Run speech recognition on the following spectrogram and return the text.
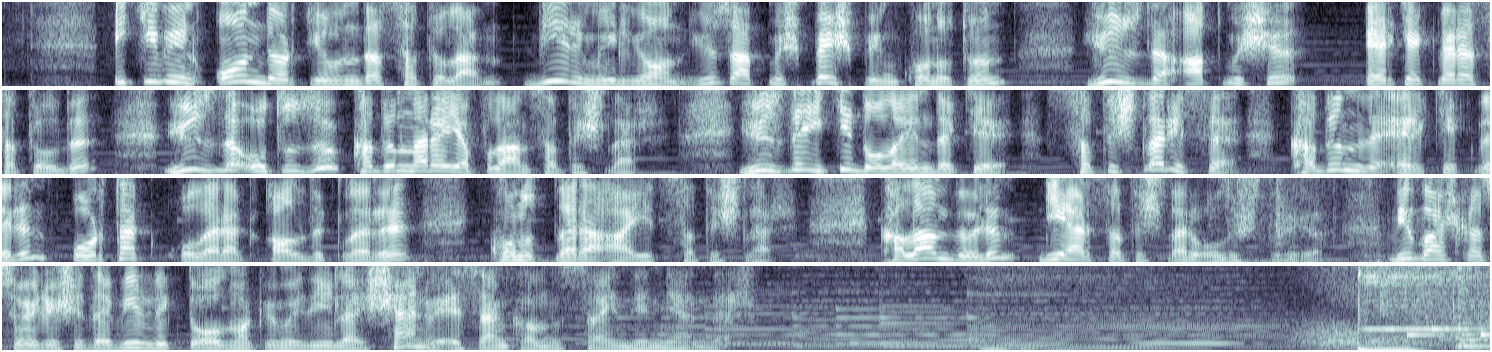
2014 yılında satılan 1 milyon 165 bin konutun %60'ı erkeklere satıldı. Yüzde otuzu kadınlara yapılan satışlar. Yüzde iki dolayındaki satışlar ise kadın ve erkeklerin ortak olarak aldıkları konutlara ait satışlar. Kalan bölüm diğer satışları oluşturuyor. Bir başka söyleşi de birlikte olmak ümidiyle şen ve esen kalınız sayın dinleyenler.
